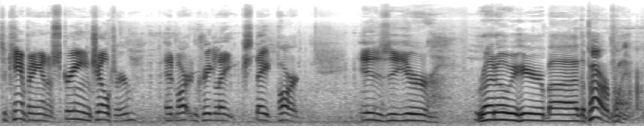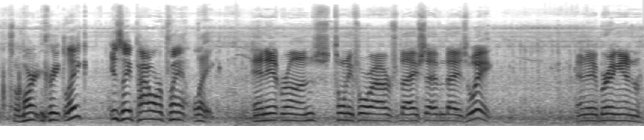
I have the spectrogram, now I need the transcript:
to camping in a screen shelter at Martin Creek Lake State Park is you're right over here by the power plant. So Martin Creek Lake is a power plant lake and it runs 24 hours a day, seven days a week. And they bring in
